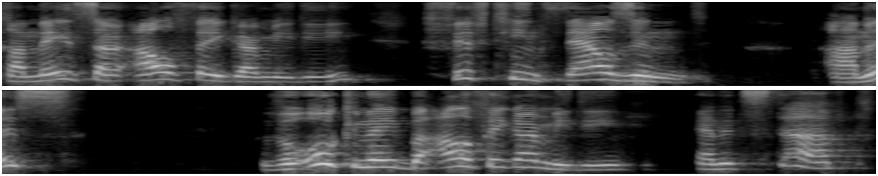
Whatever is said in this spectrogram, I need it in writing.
Chametzar Alfe Garmidi, 15,000 Amis, V'ukme Ba'alfe Garmidi, and it stopped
